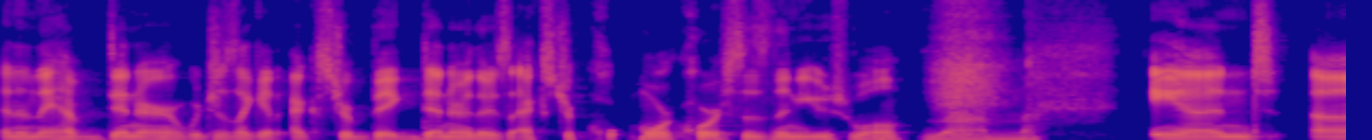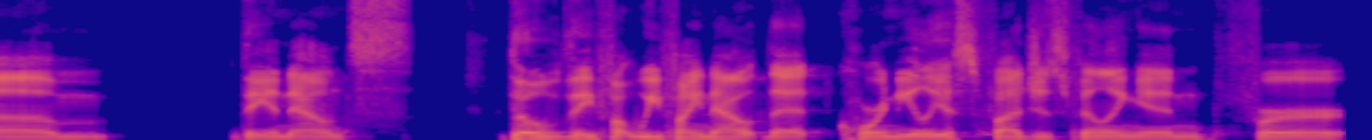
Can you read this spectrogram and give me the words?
and then they have dinner which is like an extra big dinner there's extra co- more courses than usual Yum. and um they announce though they we find out that Cornelius Fudge is filling in for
